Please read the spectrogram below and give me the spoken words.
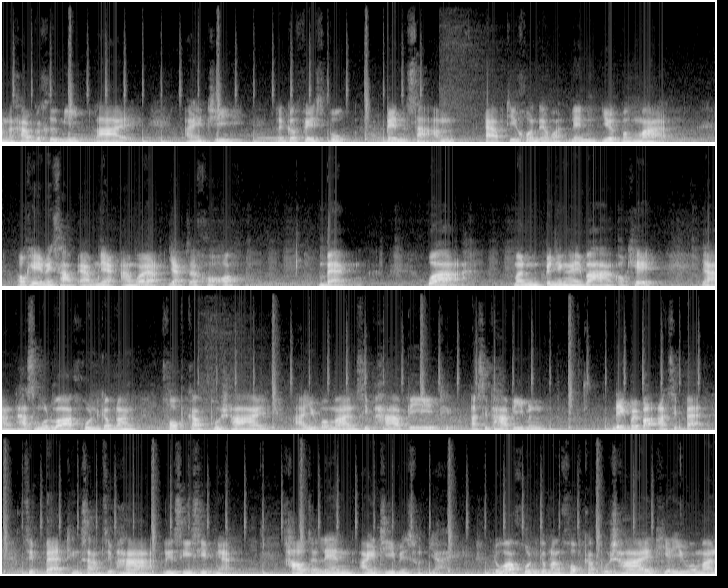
ำนะครับ ก็คือมี Line IG แล้วก็ Facebook เป็น 3 แอปที่คนไต้หวันเล่นเยอะมากๆ โอเคใน 3 แอปเนี่ยอาร์มก็อยากจะขอแบ่งว่ามันเป็นยังไงบ้าง โอเค อย่างถ้าสมมติว่าคุณกำลังคบกับผู้ชายอายุประมาณ 15 ปีถึงอะ15 ปีมันเด็กไปปะอะ18 18ถึง35 หรือ 40 เนี่ย เขาจะเล่น IG เป็นส่วนใหญ่ หรือว่าคุณกำลังคบกับผู้ชายที่อายุประมาณ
